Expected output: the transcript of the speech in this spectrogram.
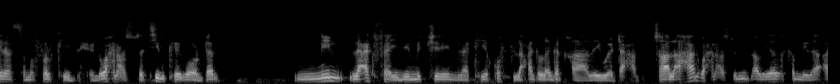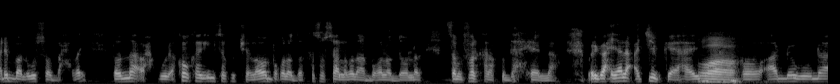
inaad samafalkii bixino waxaan xasuustaa tiimkayga oo dhan nin lacag faa'iiday ma jirin laakiin qof lacag laga qaaday way dhacday tusaale ahaan waxaan xasuustaa nin dhalinyarada ka mid ah arrin baa nagu soo baxday dabadna wax guuri akoonkaaga imisa ku jira laba boqol oo dollar ka soo saar labada boqol oo dollar samafalkana ku dareenaa marka waxyaalaha cajiibka ahayd oo anaguna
